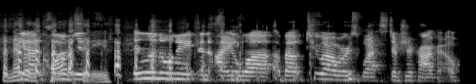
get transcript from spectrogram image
but never Yeah, the quad it's- cities Illinois and Iowa, about two hours west of Chicago.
